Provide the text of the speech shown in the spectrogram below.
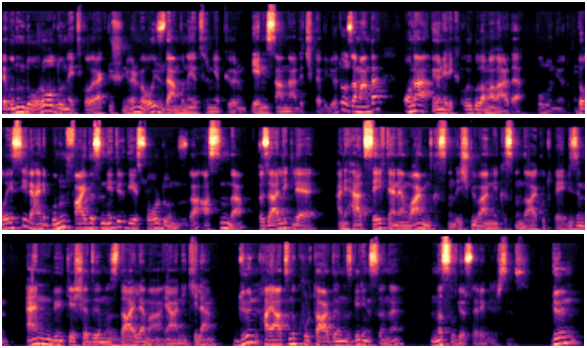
ve bunun doğru olduğunu etik olarak düşünüyorum ve o yüzden buna yatırım yapıyorum diyen insanlar da çıkabiliyordu. O zaman da ona yönelik uygulamalarda bulunuyorduk. Dolayısıyla hani bunun faydası nedir diye sorduğunuzda aslında özellikle hani health safety and environment kısmında, iş güvenliği kısmında Aykut Bey bizim en büyük yaşadığımız dilema yani ikilem. Dün hayatını kurtardığınız bir insanı nasıl gösterebilirsiniz? Dün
